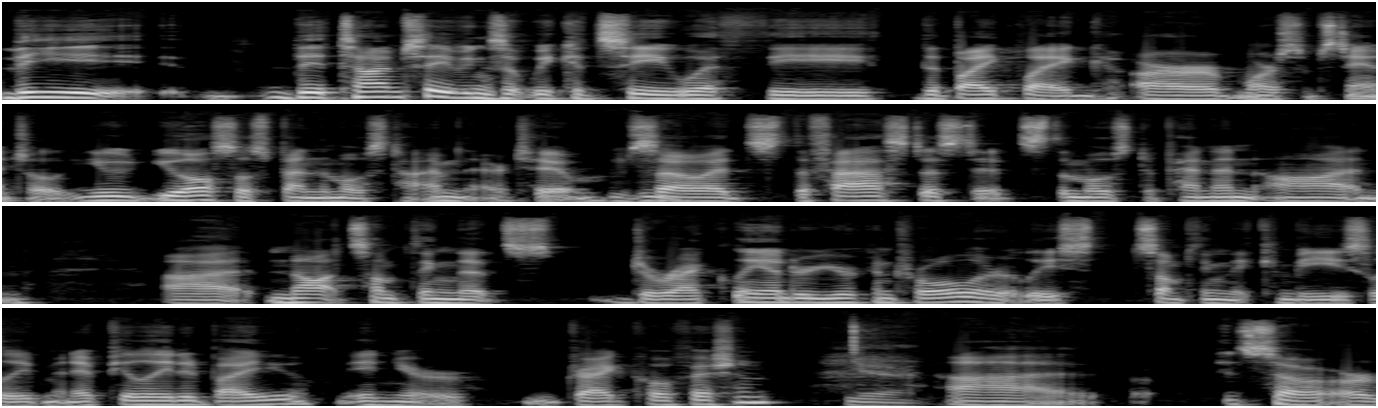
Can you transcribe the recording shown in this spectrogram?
the the time savings that we could see with the the bike leg are more substantial. You you also spend the most time there too, Mhm. so it's the fastest. It's the most dependent on uh, not something that's directly under your control, or at least something that can be easily manipulated by you in your drag coefficient. Yeah. uh, so or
